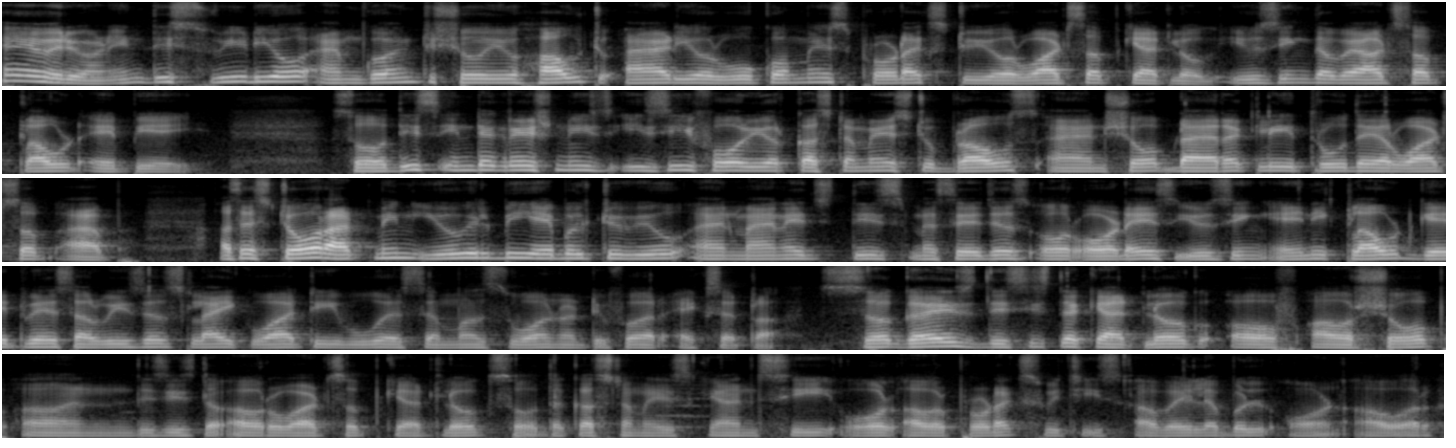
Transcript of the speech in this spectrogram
Hey everyone, in this video I'm going to show you how to add your WooCommerce products to your WhatsApp catalog using the WhatsApp Cloud API. So this integration is easy for your customers to browse and shop directly through their WhatsApp app. As a store admin, you will be able to view and manage these messages or orders using any cloud gateway services like Wati, SMS, WANotifier, etc. So guys, this is the catalog of our shop and this is the our WhatsApp catalog. So the customers can see all our products which is available on our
